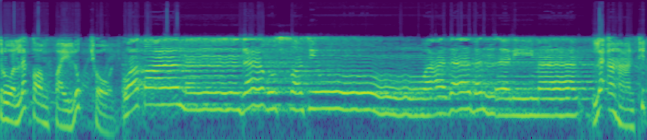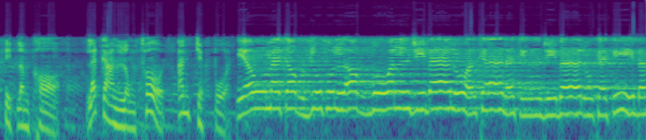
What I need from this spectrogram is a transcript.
ตรวนและกองไฟลุกโชน وطعاما ذا غصة وعذابا أليما และอาหารที่ติดลำคอ และการลงโทษอันเจ็บปวด يوم ترجف الأرض والجبال وكانت الجبال كثيبا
